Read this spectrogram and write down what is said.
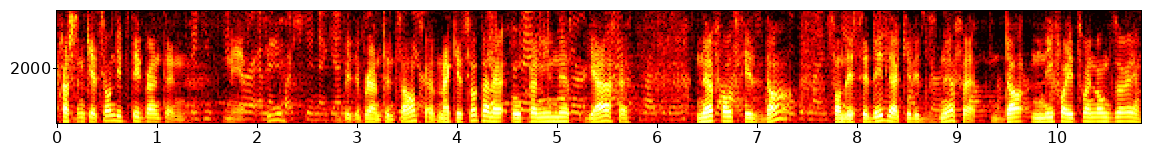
Prochaine question, député de Brampton. Merci. De Brampton Centre. Ma question est au premier ministre. Hier, neuf autres résidents sont décédés de la COVID-19 dans les foyers de soins de longue durée.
